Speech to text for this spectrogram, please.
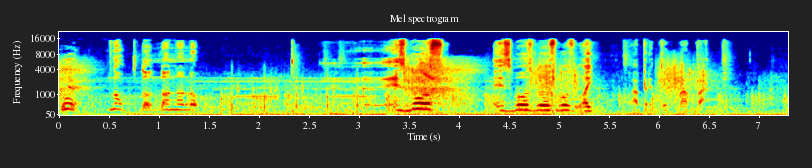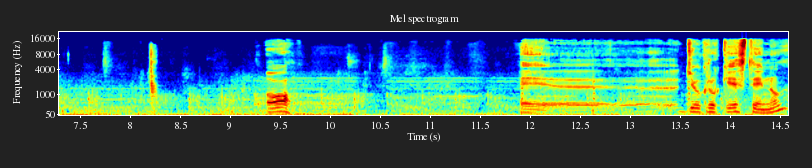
Uh, no, no, no. Es vos. Es vos, vos, vos. Ay, apreté el mapa. Oh. Eh, yo creo que este, ¿no?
